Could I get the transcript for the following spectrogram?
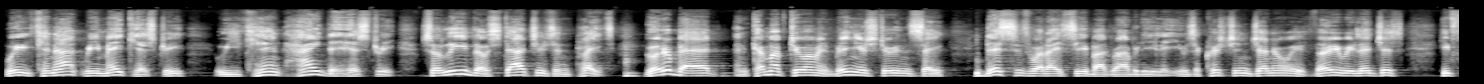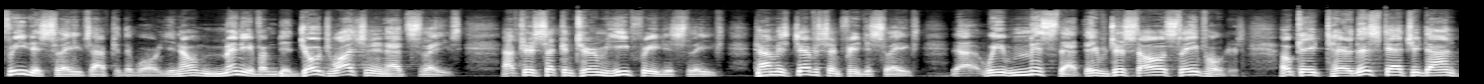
We cannot remake history. We can't hide the history. So leave those statues in place, good or bad, and come up to them and bring your students and say, this is what I see about Robert E. Lee. He was a Christian general. He was very religious. He freed his slaves after the war. You know, many of them did. George Washington had slaves. After his second term, he freed his slaves. Thomas Jefferson freed his slaves. Uh, we missed that. They were just all slaveholders. Okay, tear this statue down.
